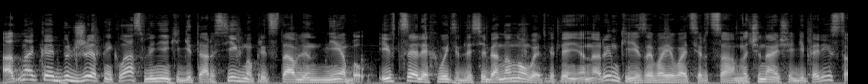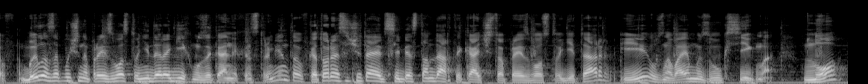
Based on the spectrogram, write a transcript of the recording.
Однако бюджетный класс в линейке гитар Sigma представлен не был. И в целях выйти для себя на новое ответвление на рынке и завоевать сердца начинающих гитаристов, было запущено производство недорогих музыкальных инструментов, которые сочетают в себе стандарты качества производства гитар и узнаваемый звук Sigma, но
